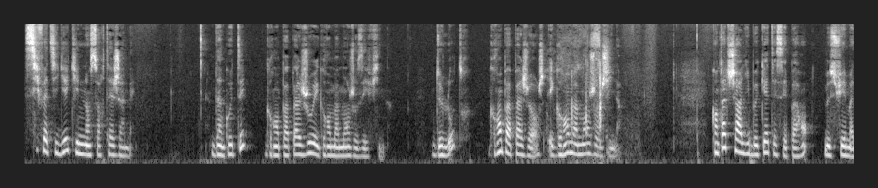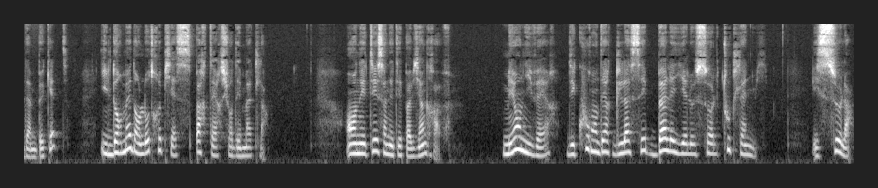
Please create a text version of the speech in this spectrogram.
si fatigués qu'ils n'en sortaient jamais. D'un côté, grand-papa Joe et grand-maman Joséphine. De l'autre, grand-papa Georges et grand-maman Georgina. Quant à Charlie Bucket et ses parents, monsieur et madame Bucket, ils dormaient dans l'autre pièce, par terre sur des matelas. En été, ça n'était pas bien grave. Mais en hiver, des courants d'air glacés balayaient le sol toute la nuit. Et cela,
